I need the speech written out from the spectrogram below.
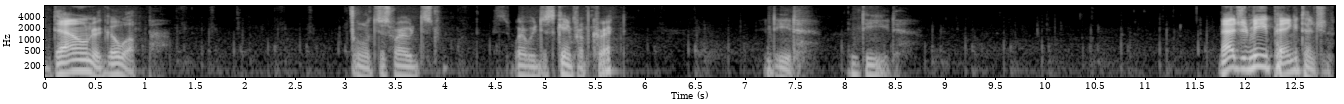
Down or go up. Oh, it's just where we just where we just came from, correct? Indeed. Indeed. Imagine me paying attention.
